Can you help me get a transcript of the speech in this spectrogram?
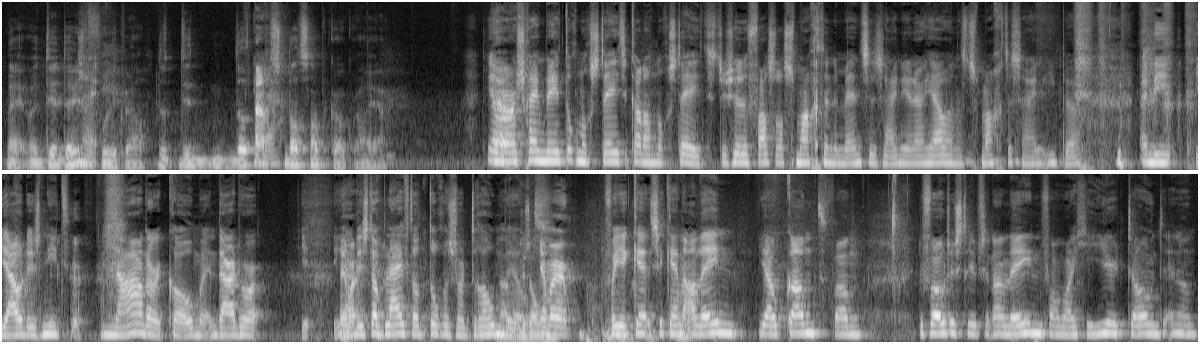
Nee, maar dit, deze Nee. voel ik wel. Dat, dit, dat, Ja. dat snap ik ook wel, ja. Ja, Ja. maar waarschijnlijk ben je toch nog steeds, kan het nog steeds. Er zullen vast wel smachtende mensen zijn die naar jou aan het smachten zijn, Ipe. en die jou dus niet nader komen en daardoor... Ja, Ja, maar- dus dat blijft dan toch een soort droombeeld. Nou, is Ja, maar Van je ken, ze kennen alleen jouw kant van de fotostrips en alleen van wat je hier toont. En dan,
